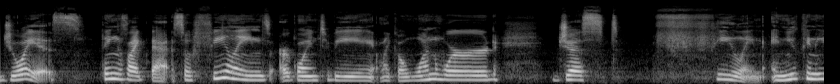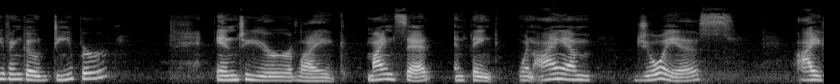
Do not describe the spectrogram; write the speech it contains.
joyous, things like that. So, feelings are going to be like a one word, just feeling. And you can even go deeper into your like mindset and think when I am joyous, I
